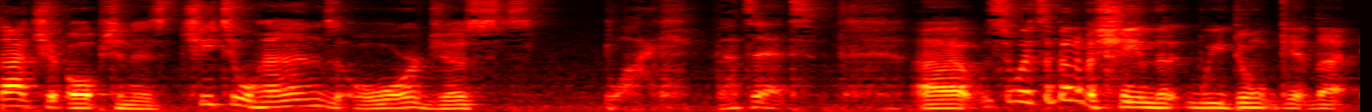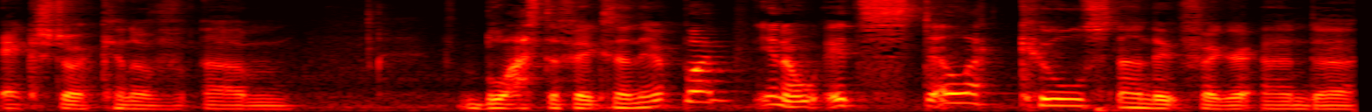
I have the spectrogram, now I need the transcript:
that's your option is Cheeto hands or just black. That's it. Uh, so it's a bit of a shame that we don't get that extra kind of... Um, blast effects in there, but you know, it's still a cool standout figure and uh,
